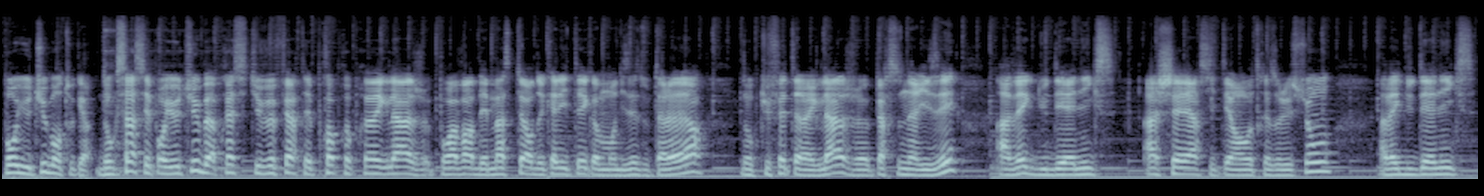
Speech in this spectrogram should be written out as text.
pour YouTube en tout cas. Donc ça c'est pour YouTube, après si tu veux faire tes propres pré-réglages pour avoir des masters de qualité comme on disait tout à l'heure, donc tu fais tes réglages personnalisés avec du DNX HR si tu en haute résolution, avec du DNX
